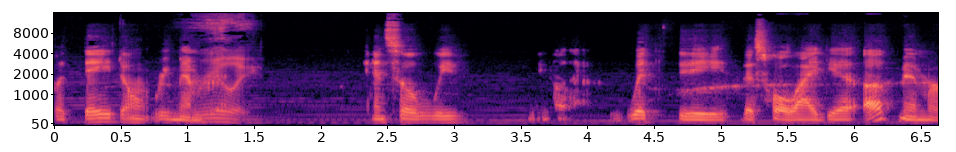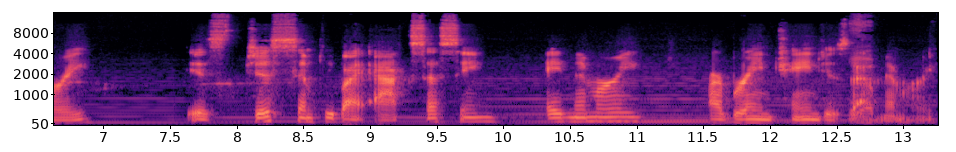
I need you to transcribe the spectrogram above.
but they don't remember. it really? and so we you know, with the this whole idea of memory is just simply by accessing a memory our brain changes that Yep. memory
